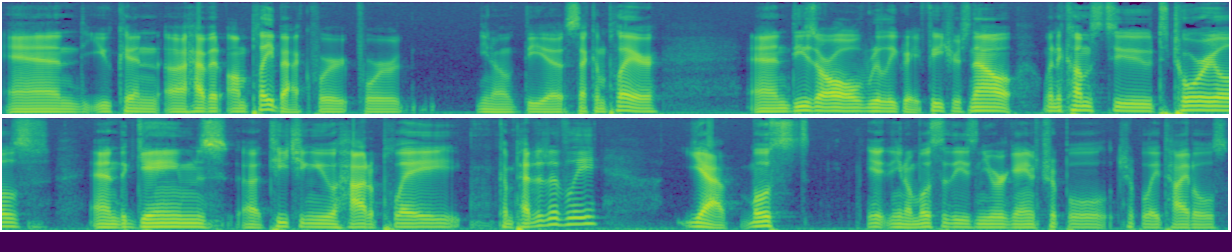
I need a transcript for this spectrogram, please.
and you can uh, have it on playback for for you know the uh, second player. And these are all really great features. Now, when it comes to tutorials and the games uh, teaching you how to play competitively, yeah, most you know most of these newer games, triple AAA titles,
